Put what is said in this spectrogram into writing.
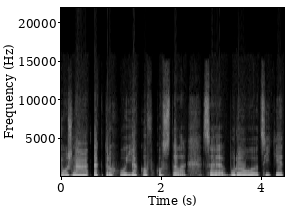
možná tak trochu jako v kostele se budou cítit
